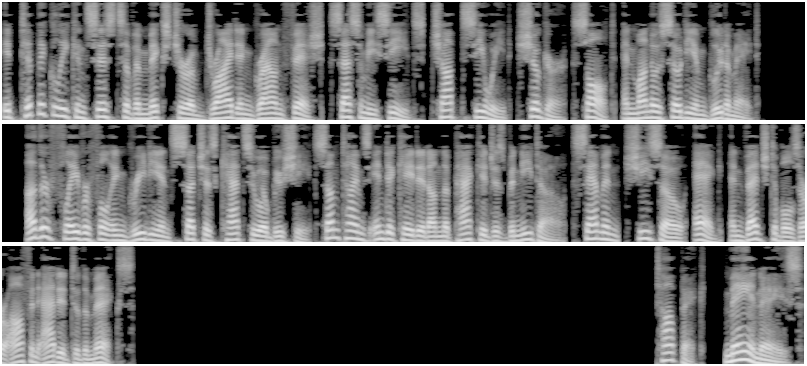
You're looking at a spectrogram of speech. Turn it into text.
It typically consists of a mixture of dried and ground fish, sesame seeds, chopped seaweed, sugar, salt, and monosodium glutamate. Other flavorful ingredients such as katsuobushi sometimes indicated on the package as bonito, salmon, shiso, egg, and vegetables are often added to the mix. Mayonnaise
